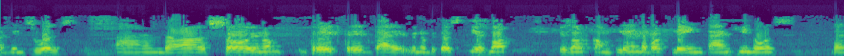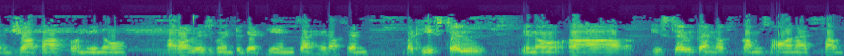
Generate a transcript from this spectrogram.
against Wolves. And uh, so, you know, great, great guy. You know, because he has not he's not complained about playing time. He knows that Jota, Firmino are always going to get games ahead of him, but he still, you know, uh, he still kind of comes on as sub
